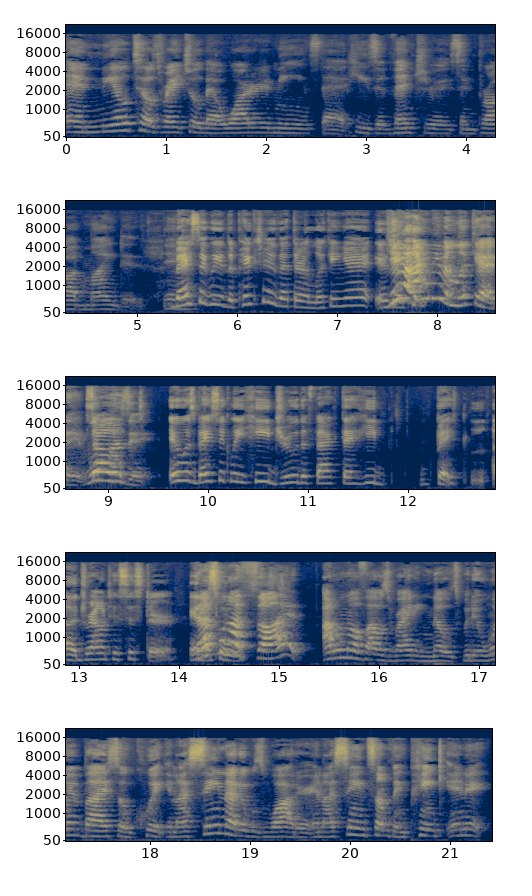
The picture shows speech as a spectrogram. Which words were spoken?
And Neil tells Rachel that water means that he's adventurous and broad minded. Basically, the picture that they're looking at is yeah, I didn't even look at it. What So- was it? it was basically he drew the fact that he ba- uh, drowned his sister. That's what. I thought. I don't know if I was writing notes, but it went by so quick, and I seen that it was water, and I seen something pink in it,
